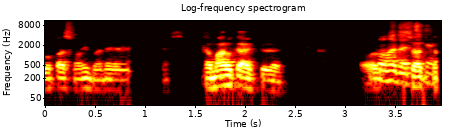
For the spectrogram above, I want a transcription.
गोपा स्वामी बने हैं कमाल का एक्टर है। और बहुत अच्छा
